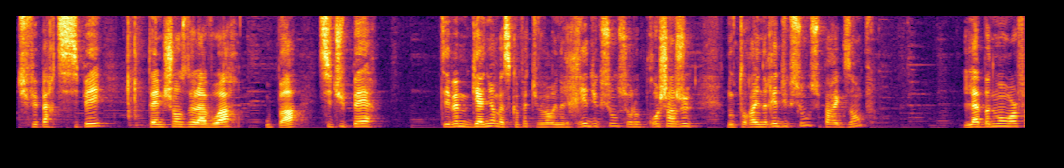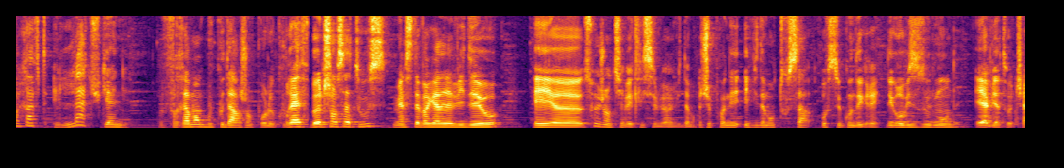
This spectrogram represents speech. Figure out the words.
tu fais participer, tu as une chance de l'avoir ou pas. Si tu perds, tu es même gagnant parce qu'en fait tu vas avoir une réduction sur le prochain jeu. Donc tu auras une réduction sur par exemple l'abonnement World of Warcraft et là tu gagnes vraiment beaucoup d'argent pour le coup. Bref, bonne chance à tous, merci d'avoir regardé la vidéo et euh, soyez gentils avec les silver évidemment. Je prenais évidemment tout ça au second degré. Des gros bisous tout le monde et à bientôt, ciao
